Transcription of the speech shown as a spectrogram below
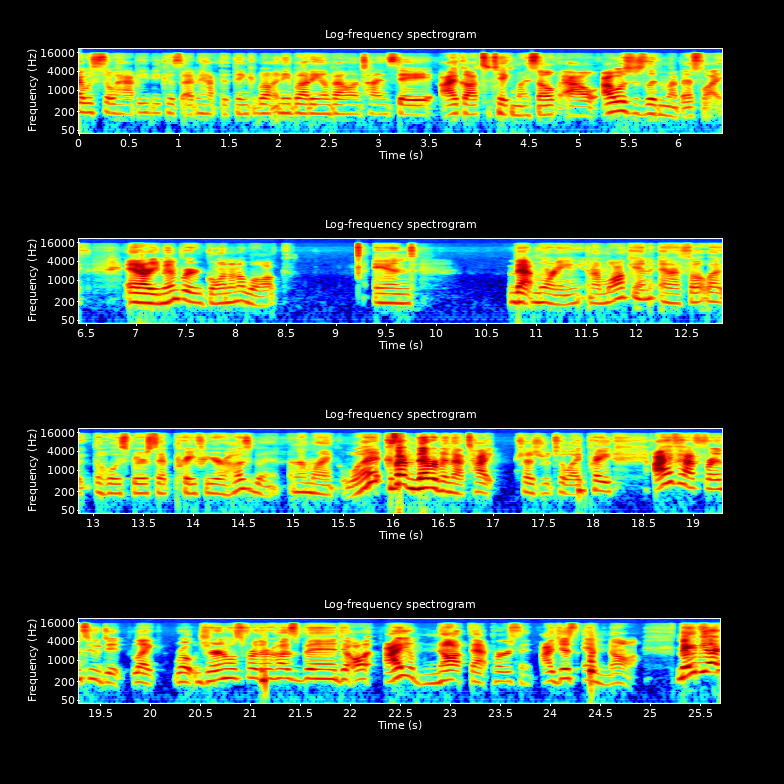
I was so happy because I didn't have to think about anybody on Valentine's Day. I got to take myself out. I was just living my best life. And I remember going on a walk and that morning and I'm walking and I felt like the Holy Spirit said, pray for your husband. And I'm like, what? Because I've never been that type treasure to like pray. I've had friends who did like wrote journals for their husband. All I am not that person. I just am not. Maybe I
